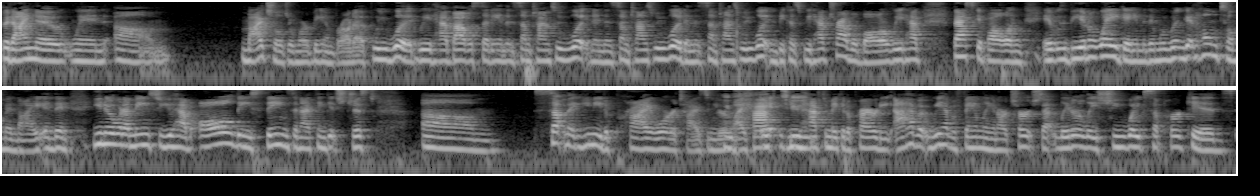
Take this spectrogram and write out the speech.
But I know when um, my children were being brought up, we would we'd have Bible study, and then sometimes we wouldn't, and then sometimes we would, and then sometimes we wouldn't because we'd have travel ball or we'd have basketball, and it would be an away game, and then we wouldn't get home till midnight, and then you know what I mean. So you have all these things, and I think it's just. Um, something that you need to prioritize in your You life. have It- you have to make it a priority. I have a we have a family in our church that literally she wakes up her kids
